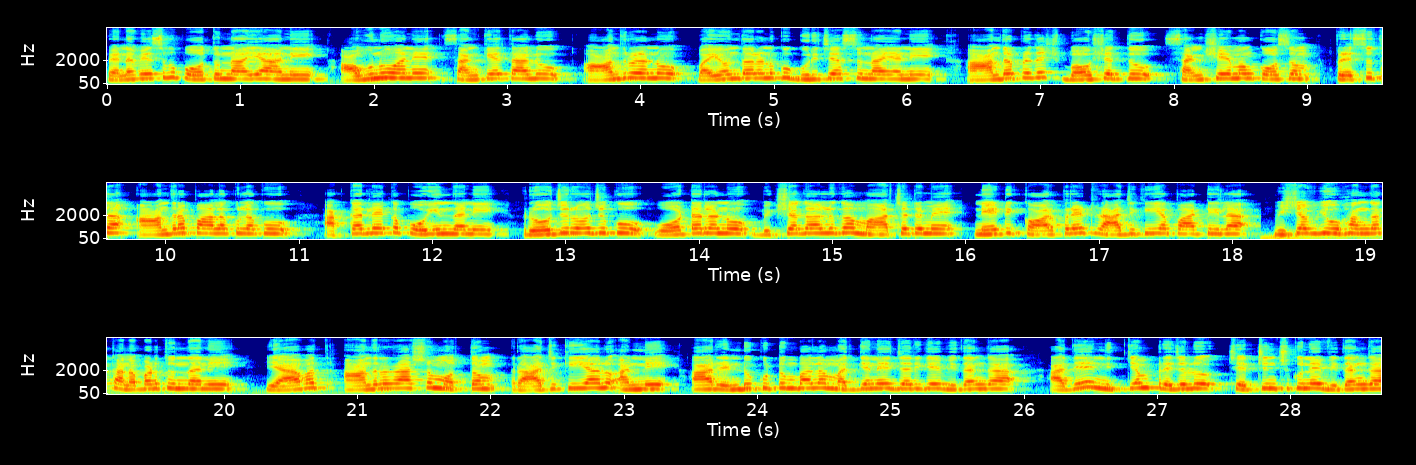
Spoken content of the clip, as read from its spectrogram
పెనవేసుకుపోతున్నాయా అని అవును అనే సంకేతాలు ఆంధ్రులను భయోందోళనకు గురి చేస్తున్నాయని ఆంధ్రప్రదేశ్ భవిష్యత్తు సంక్షేమం కోసం ప్రస్తుత ఆంధ్ర పాలకులకు అక్కర్లేకపోయిందని రోజురోజుకు ఓటర్లను భిక్షగాళ్ళుగా మార్చటమే నేటి కార్పొరేట్ రాజకీయ పార్టీల విషవ్యూహంగా కనబడుతుందని యావత్ ఆంధ్ర రాష్ట్రం మొత్తం రాజకీయాలు అన్నీ ఆ రెండు కుటుంబాల మధ్యనే జరిగే విధంగా అదే నిత్యం ప్రజలు చర్చించుకునే విధంగా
